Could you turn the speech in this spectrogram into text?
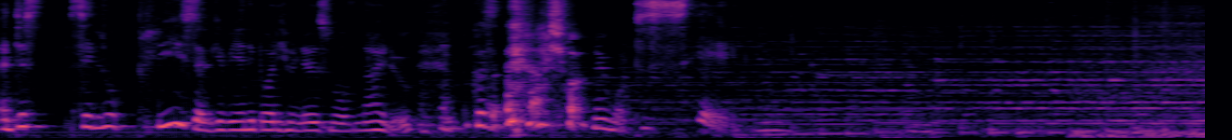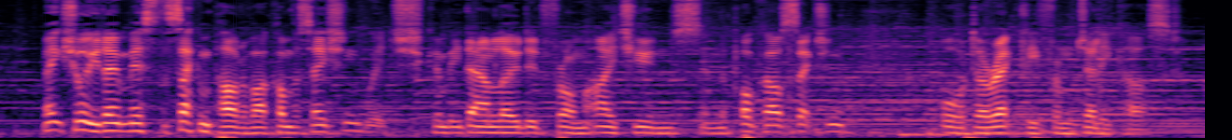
and just say, look, please don't give me anybody who knows more than I do, because I, I shan't know what to say. Make sure you don't miss the second part of our conversation, which can be downloaded from iTunes in the podcast section or directly from Jellycast.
